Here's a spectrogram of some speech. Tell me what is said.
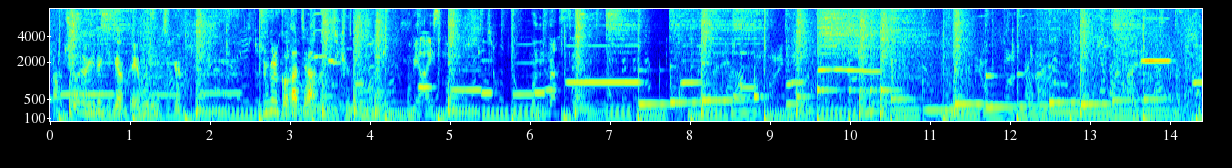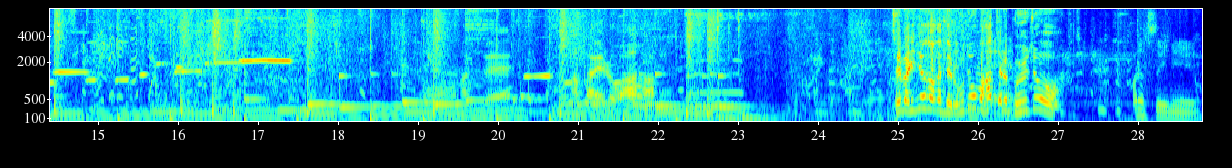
그냥 주현 형이 새끼 그냥 괴물임 지금. 죽을 것 같지 않아 지금. 우리 아이스볼 존나 세. 안가 엘로 와. 안돼 안돼 제발 이 녀석한테 로드 오브 하트를 네. 보여줘. 버렸어 이미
